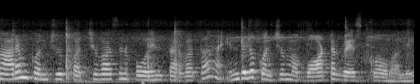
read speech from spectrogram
కారం కొంచెం పచ్చివాసన పోయిన తర్వాత ఇందులో కొంచెం వాటర్ వేసుకోవాలి.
